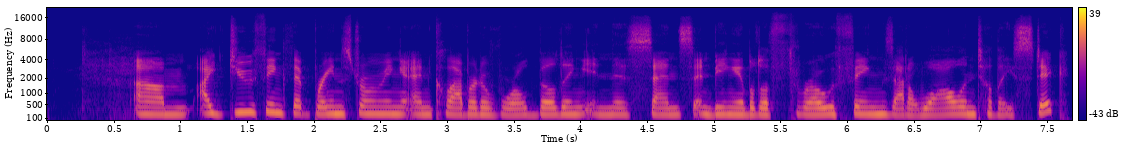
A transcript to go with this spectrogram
Um, I do think that brainstorming and collaborative world building in this sense and being able to throw things at a wall until they stick,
